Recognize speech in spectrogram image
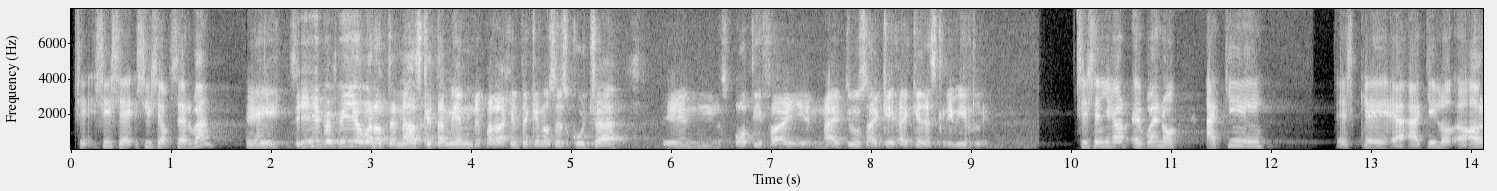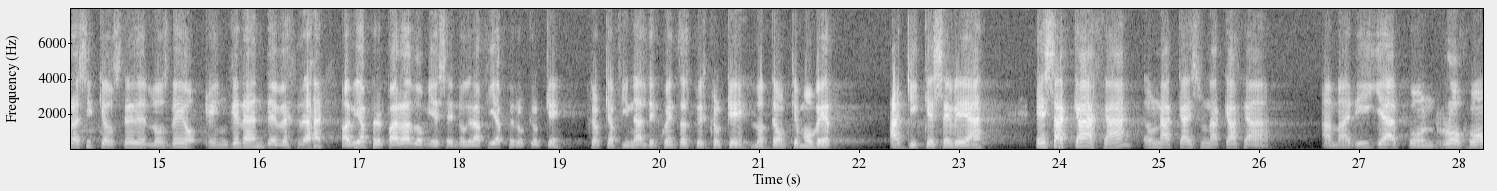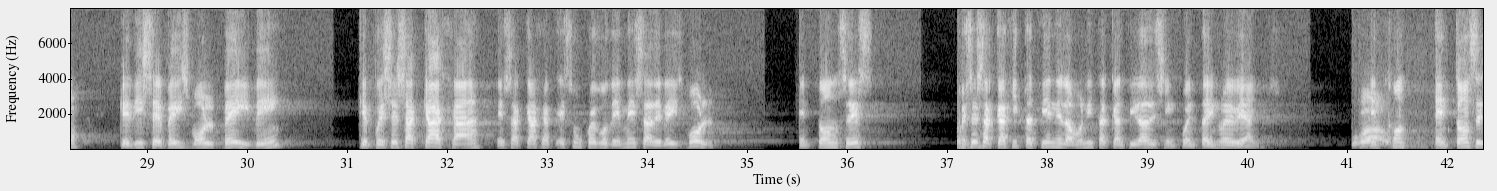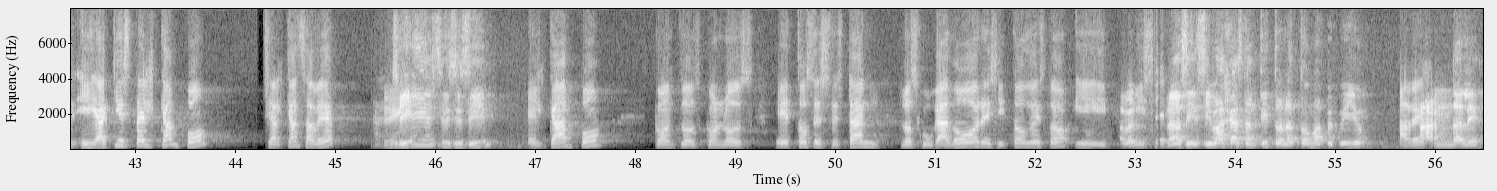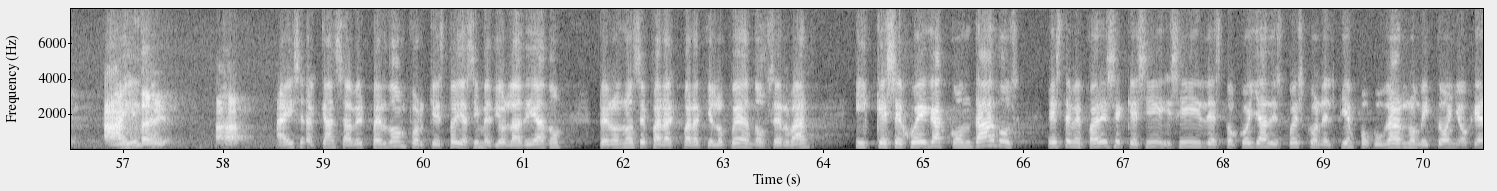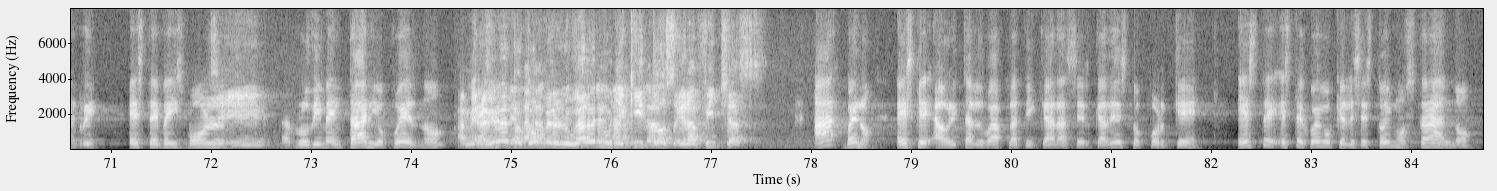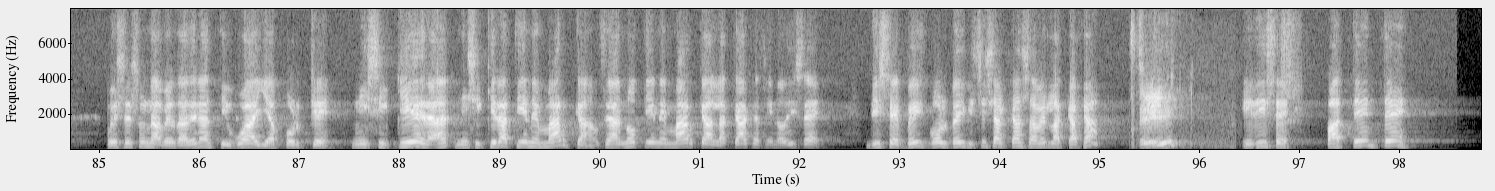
¿Sí, sí, se, ¿Sí se observa? Sí, sí, Pepillo. Bueno, tenés que también, para la gente que nos escucha en Spotify y en iTunes, hay que, hay que describirle. Sí, señor. Eh, bueno, aquí es que aquí lo, ahora sí que a ustedes los veo en grande, ¿verdad? Había preparado mi escenografía, pero creo que, creo que a final de cuentas, pues creo que lo tengo que mover aquí que se vea esa caja una, es una caja amarilla con rojo que dice Baseball Baby, que pues esa caja, esa caja es un juego de mesa de béisbol. Entonces, pues esa cajita tiene la bonita cantidad de 59 años. Wow. Entonces, y aquí está el campo, ¿se alcanza a ver? Sí, sí, sí, sí. El campo con los, con los, entonces están los jugadores y todo esto y... A ver, si, bajas tantito la toma, Pepillo. A ver. Ándale, ándale. Ajá. Ahí se alcanza a ver, perdón porque estoy así medio ladeado, pero no sé para, para que lo puedan observar y que se juega con dados. Este me parece que sí, sí les tocó ya después con el tiempo jugarlo, mi Toño Henry. este béisbol rudimentario, pues, ¿no? A mí, a mí me tocó, pero en lugar de muñequitos eran fichas. Ah, bueno, es que ahorita les voy a platicar acerca de esto, porque este, este juego que les estoy mostrando, pues es una verdadera antiguaya porque ni siquiera, ni siquiera tiene marca, o sea, no tiene marca la caja, sino dice, dice Baseball Baby, ¿sí se alcanza a ver la caja? Sí. Y dice, patente,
